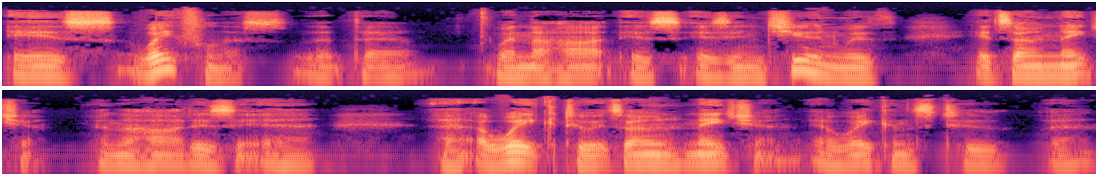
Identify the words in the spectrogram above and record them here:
is wakefulness. That uh, when the heart is is in tune with its own nature, and the heart is uh, uh, awake to its own nature, awakens to the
